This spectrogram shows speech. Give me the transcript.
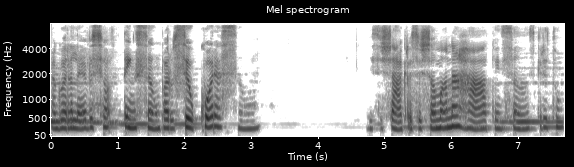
Agora leve sua atenção para o seu coração. Esse chakra se chama Anahata em sânscrito.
